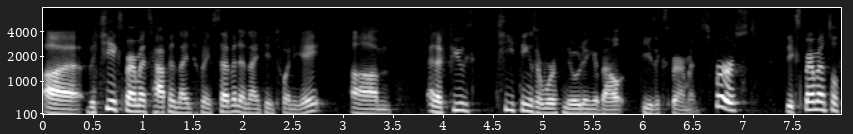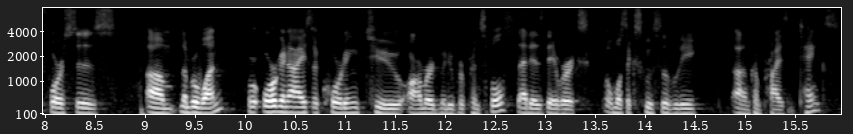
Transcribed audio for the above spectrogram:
uh, the key experiments happened in 1927 and 1928. Um, and a few key things are worth noting about these experiments. First, the experimental forces, um, number one, were organized according to armored maneuver principles. That is, they were ex almost exclusively um, comprised of tanks.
